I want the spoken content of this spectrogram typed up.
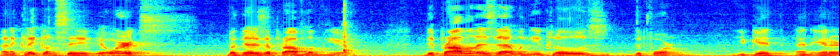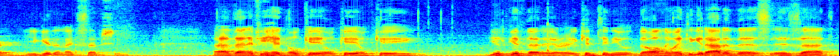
and I click on save, it works. But there is a problem here. The problem is that when you close the form, you get an error, you get an exception. And then if you hit OK, OK, OK, you'll get that error. You continue. The only way to get out of this is that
